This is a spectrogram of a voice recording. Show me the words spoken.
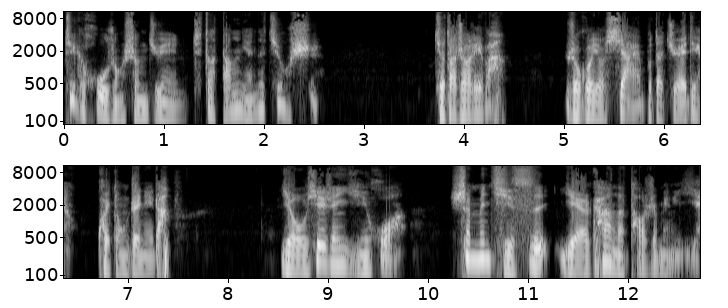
这个护种圣君知道当年的旧事。”就到这里吧，如果有下一步的决定，会通知你的。有些人疑惑，山本启司也看了陶之命一眼。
